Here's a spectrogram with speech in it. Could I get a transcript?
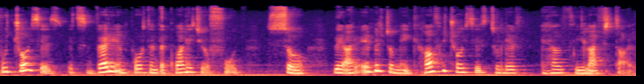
food choices. It's very important the quality of food so they are able to make healthy choices to live a healthy lifestyle.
